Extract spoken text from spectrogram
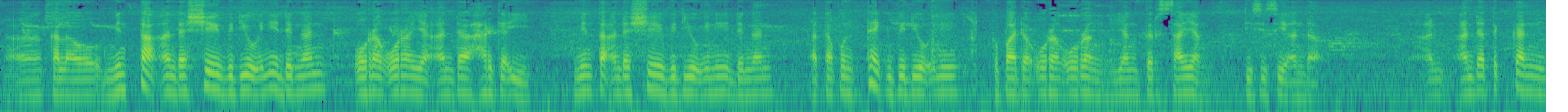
Uh, kalau minta anda share video ini dengan orang-orang yang anda hargai minta anda share video ini dengan ataupun tag video ini kepada orang-orang yang tersayang di sisi anda. Anda tekan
